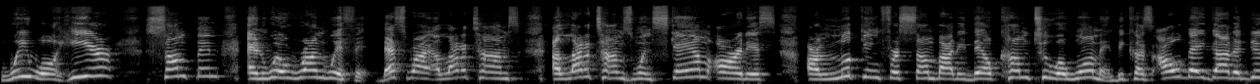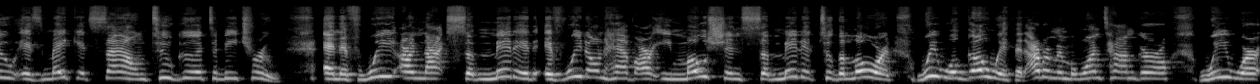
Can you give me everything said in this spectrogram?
we will hear something and we'll run with it. That's why a lot of times a lot of times when scam artists are looking for somebody they'll come to a woman because all they got to do is make it sound too good to be true. And if we are not submitted if we don't have our emotions submitted to the lord we will go with it. I remember one time girl we were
